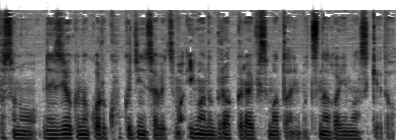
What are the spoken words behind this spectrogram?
ぱその根強く残る黒人差別、まあ、今の「ブラック・ライフスマター」にもつながりますけど。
